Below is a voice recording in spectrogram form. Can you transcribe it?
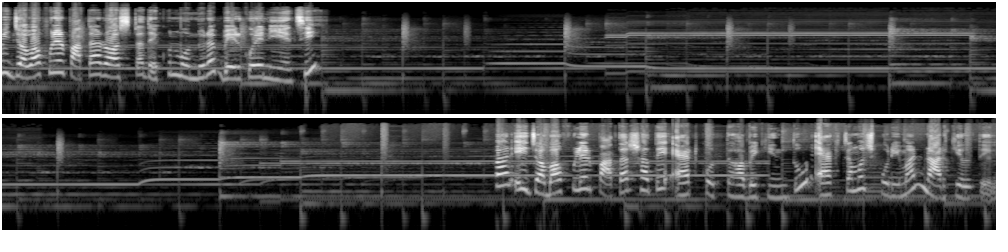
আমি জবা ফুলের পাতার রসটা দেখুন বন্ধুরা, বের করে নিয়েছি। এই জবা ফুলের পাতার সাথে অ্যাড করতে হবে কিন্তু এক চামচ পরিমাণ নারকেল তেল।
